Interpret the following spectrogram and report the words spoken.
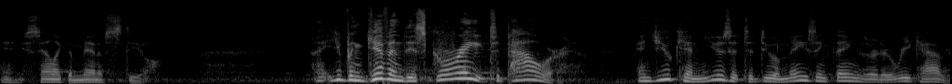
Man, you sound like the man of steel. Uh, you've been given this great power, and you can use it to do amazing things or to wreak havoc.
